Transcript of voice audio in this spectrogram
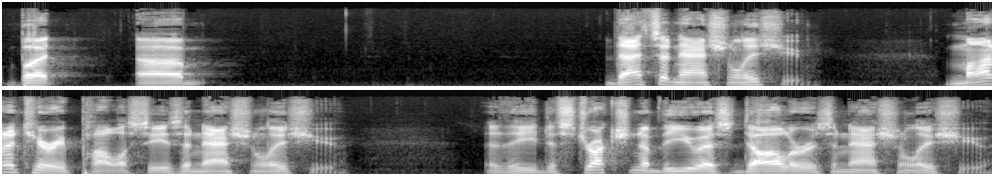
But uh, that's a national issue. Monetary policy is a national issue. The destruction of the U.S. dollar is a national issue.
